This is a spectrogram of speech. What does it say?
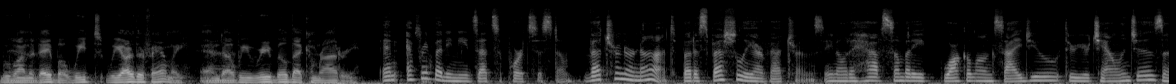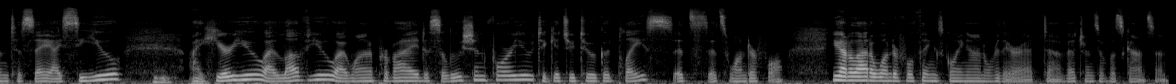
move yeah. on their day. But we t- we are their family, and uh, we rebuild that camaraderie. And everybody so. needs that support system, veteran or not, but especially our veterans. You know, to have somebody walk alongside you through your challenges and to say, I see you, mm-hmm. I hear you, I love you, I want to provide a solution for you to get you to a good place. It's, it's wonderful. You got a lot of wonderful things going on over there at uh, Veterans of Wisconsin,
